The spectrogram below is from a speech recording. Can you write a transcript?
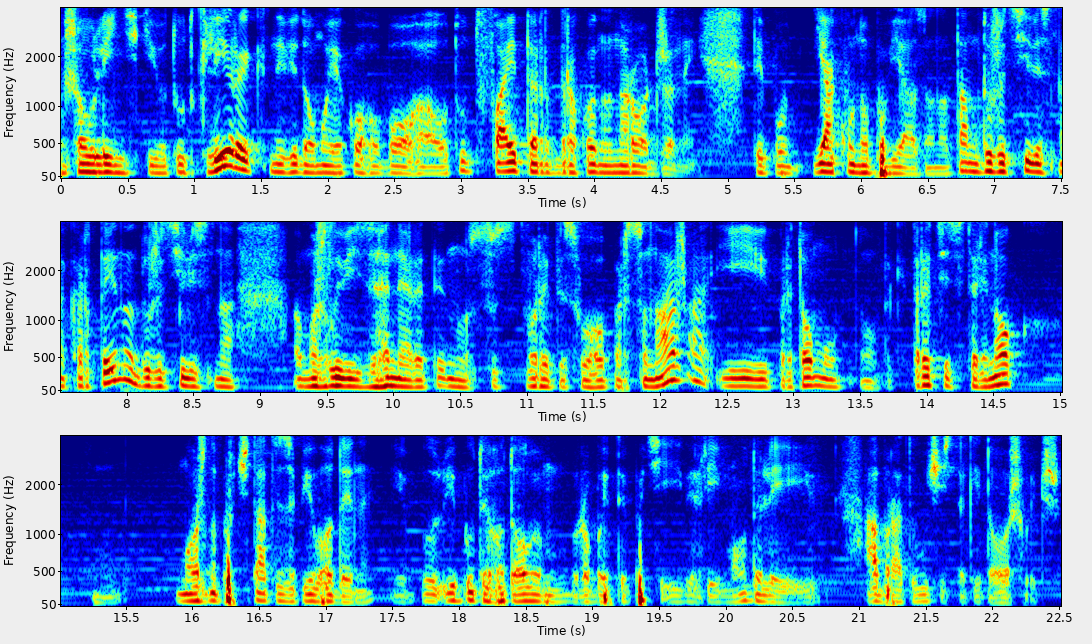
шаулінський, тут клірик, невідомо якого бога, а отут файтер дракононароджений. Типу, як воно пов'язано? Там дуже цілісна картина, дуже цілісна можливість згенерити, ну, створити свого персонажа, і при тому ну, таки 30 сторінок. Можна прочитати за півгодини і бути готовим робити по цій грі модулі, а брати участь таки того швидше.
